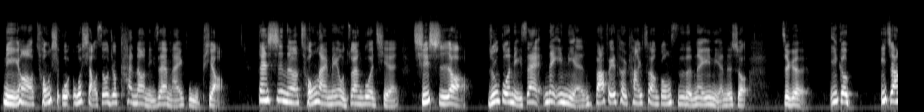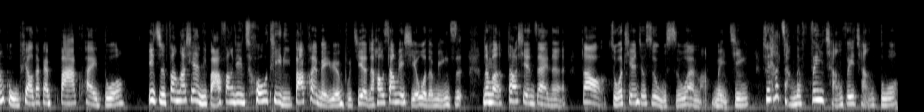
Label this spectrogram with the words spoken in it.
你哈，从小我我小时候就看到你在买股票。但是呢，从来没有赚过钱。其实哦，如果你在那一年巴菲特开创公司的那一年的时候，这个一个一张股票大概八块多，一直放到现在，你把它放进抽屉里，八块美元不见，然后上面写我的名字。那么到现在呢，到昨天就是五十万嘛美金，所以它涨得非常非常多。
